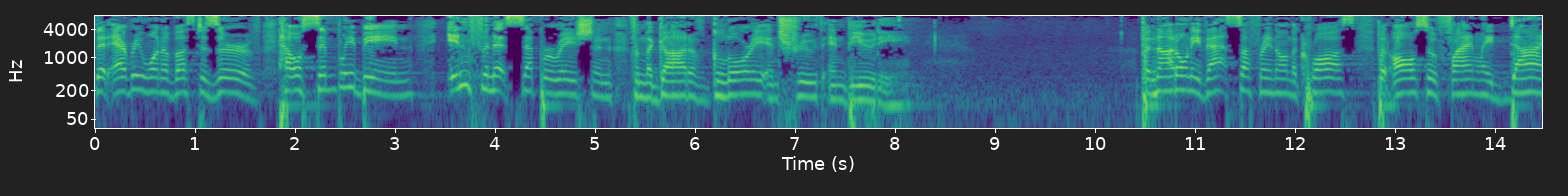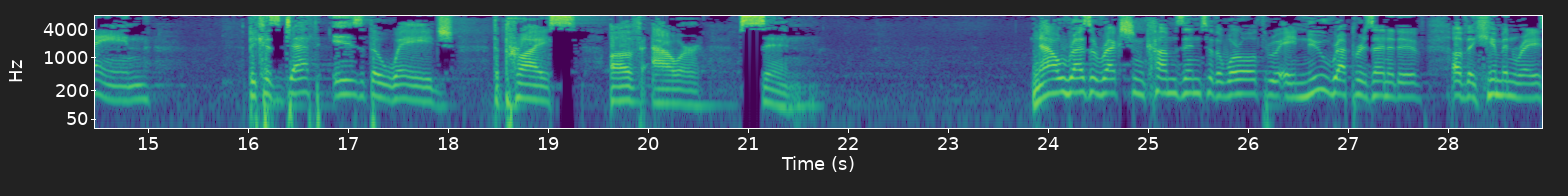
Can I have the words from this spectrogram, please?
that every one of us deserve, hell simply being infinite separation from the God of glory and truth and beauty. But not only that suffering on the cross, but also finally dying because death is the wage, the price of our sin. Now resurrection comes into the world through a new representative of the human race,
